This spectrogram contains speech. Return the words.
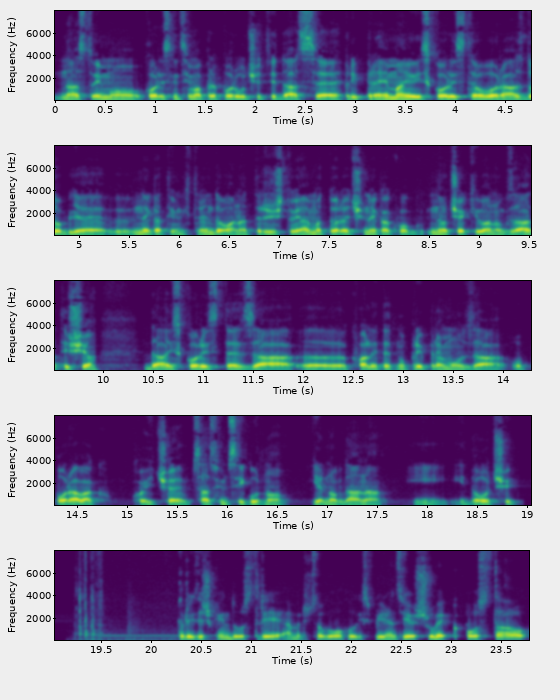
nastojimo korisnicima preporučiti da se pripremaju i iskoriste ovo razdoblje negativnih trendova na tržištu, ajmo to reći nekakvog neočekivanog zatišja da iskoriste za e, kvalitetnu pripremu za oporavak koji će sasvim sigurno jednog dana i, i doći. Turističke industrije, američkog local experience je još uvijek ostao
